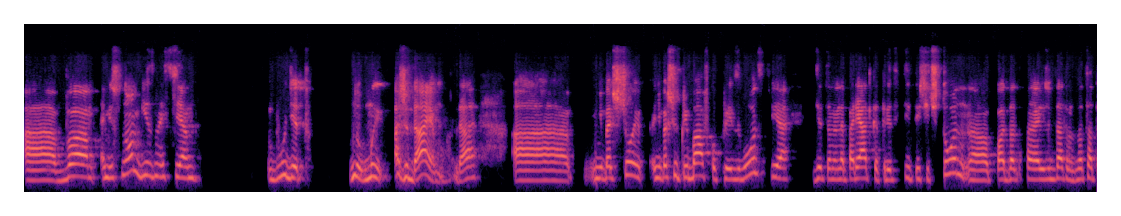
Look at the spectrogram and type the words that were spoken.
А, в мясном бизнесе будет, ну, мы ожидаем, да, а, небольшой, небольшую прибавку в производстве, где-то на порядка 30 тысяч тонн. А, по, результатам 2020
